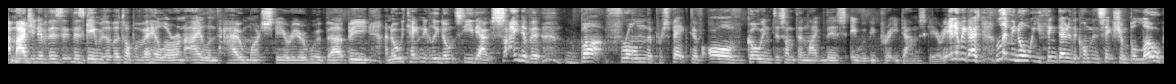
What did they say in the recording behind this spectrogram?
imagine if this this game was at the top of a hill or an island, how much scarier would that be? I know we technically don't see the outside of it, but from the perspective of going to something like this, it would be pretty damn scary. Anyway, guys, let me know what you think down in the comment section below.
